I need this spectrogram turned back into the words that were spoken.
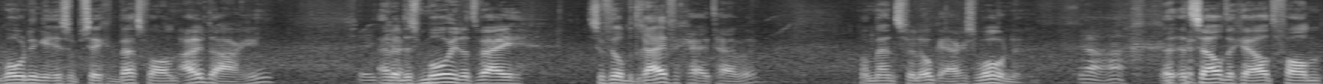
Woningen is op zich best wel een uitdaging. Zeker. En het is mooi dat wij zoveel bedrijvigheid hebben, maar mensen willen ook ergens wonen. Ja. Hetzelfde geldt van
